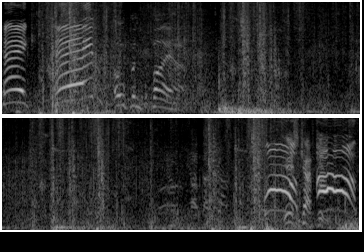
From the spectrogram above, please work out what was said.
Take aim! Open fire! Form Yes, Captain. up!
